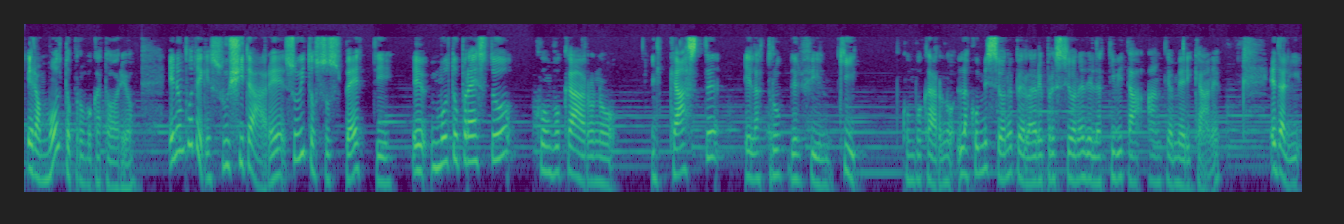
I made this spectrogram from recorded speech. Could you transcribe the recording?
era molto provocatorio e non poté che suscitare subito sospetti e molto presto convocarono il cast e la troupe del film. Chi convocarono la Commissione per la repressione delle attività anti-americane e da lì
